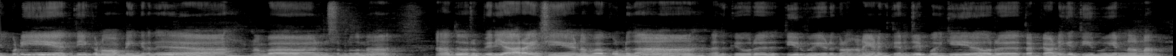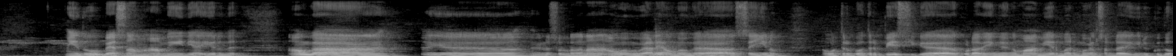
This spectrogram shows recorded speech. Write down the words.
எப்படி தீர்க்கணும் அப்படிங்கிறது நம்ம என்ன சொல்கிறதுன்னா அது ஒரு பெரிய ஆராய்ச்சி. நம்ம கொண்டு தான் அதுக்கு ஒரு தீர்வு எடுக்கணும். ஆனால் எனக்கு தெரிஞ்ச இப்போதைக்கு ஒரு தற்காலிக தீர்வு என்னன்னா எதுவும் பேசாமல் அமைதியாக இருந்து அவங்க என்ன சொல்கிறதுனா அவங்கவுங்க வேலையை அவங்கவுங்க செய்யணும். ஒருத்தருக்கு ஒருத்தர் பேசிக்க கூடாது. எங்கெங்கே மாமியார் மருமகள் சண்டை இருக்குதோ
